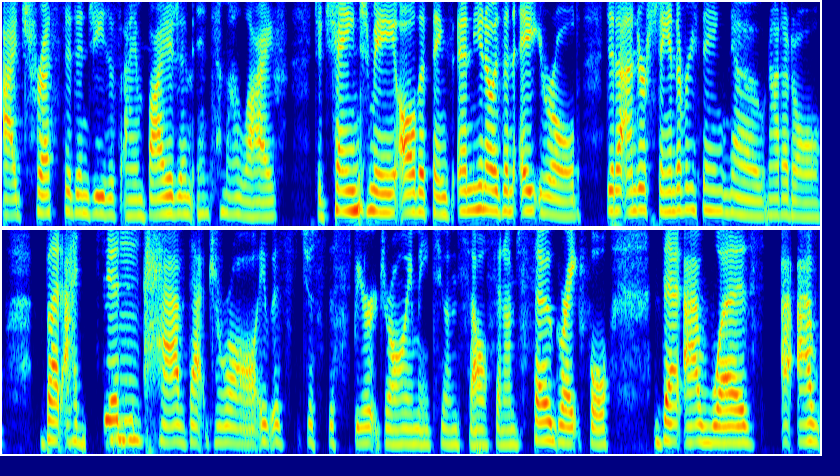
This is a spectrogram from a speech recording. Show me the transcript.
I trusted in Jesus. I invited him into my life to change me, all the things. And, you know, as an eight year old, did I understand everything? No, not at all. But I didn't mm. have that draw. It was just the spirit drawing me to himself. And I'm so grateful that I was. I,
